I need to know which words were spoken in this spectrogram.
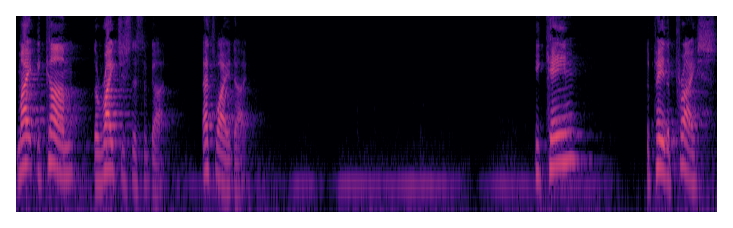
might become the righteousness of God. That's why he died. He came to pay the price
